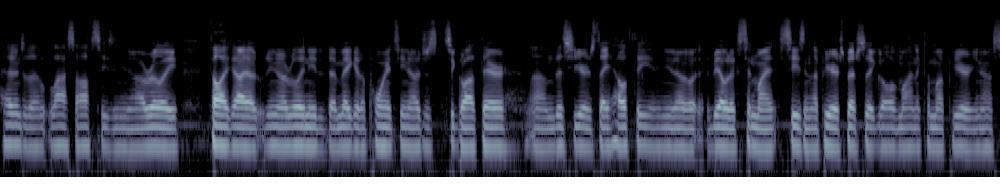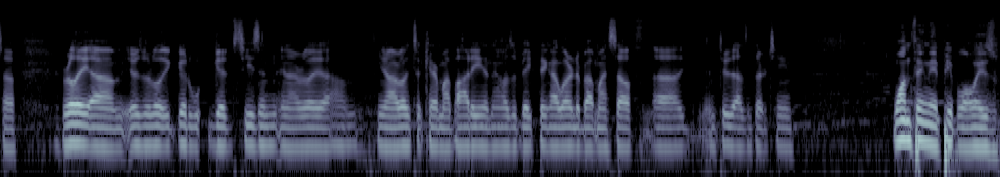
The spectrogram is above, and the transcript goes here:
head into the last off season. You know, I really felt like I you know really needed to make it a point. You know, just to go out there um, this year and stay healthy, and you know, be able to extend my season up here, especially a goal of mine to come up here. You know, so really, um, it was a really good good season, and I really, um, you know, I really took care of my body, and that was a big thing I learned about myself uh, in 2013 one thing that people always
